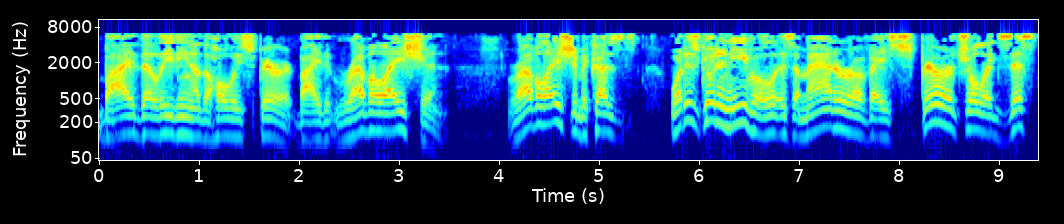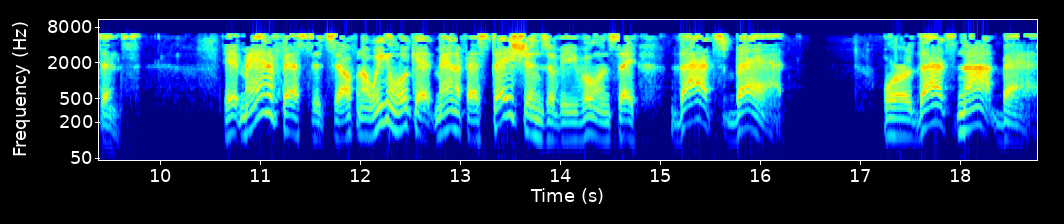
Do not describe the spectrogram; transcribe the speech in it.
by the leading of the Holy Spirit, by revelation. Revelation because what is good and evil is a matter of a spiritual existence. It manifests itself. Now we can look at manifestations of evil and say, that's bad or that's not bad.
